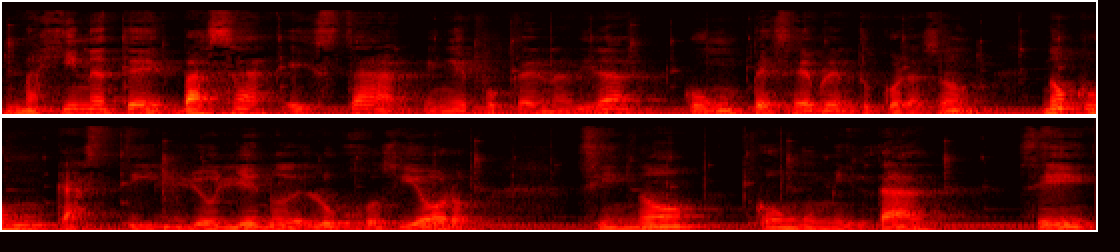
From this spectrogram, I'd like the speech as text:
Imagínate, vas a estar en época de Navidad con un pesebre en tu corazón, no con un castillo lleno de lujos y oro, sino con humildad, ¿sí?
